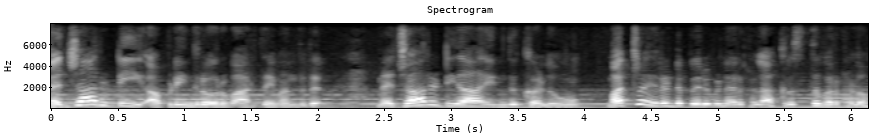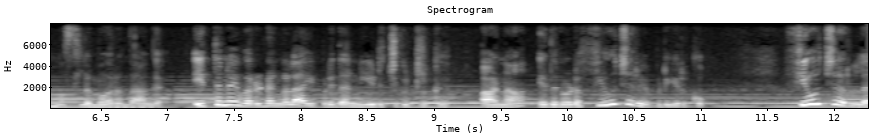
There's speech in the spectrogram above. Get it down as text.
மெஜாரிட்டி அப்படிங்கிற ஒரு வார்த்தை வந்தது. மெஜாரிட்டியா இந்துக்களும் மற்ற இரண்டு பிரிவினர்களா கிறிஸ்தவர்களும் முஸ்லிமும் இருந்தாங்க. இத்தனை வருடங்களா இப்படிதான் நீடிச்சுக்கிட்டு இருக்கு. ஆனா இதனோட ஃபியூச்சர் எப்படி இருக்கும்? ஃபியூச்சர்ல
